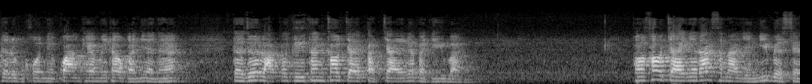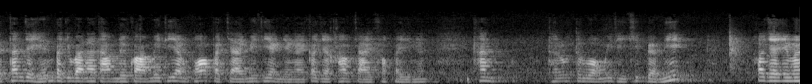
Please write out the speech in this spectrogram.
แต่ละบุคคลเนี่ยกว้างแค่ไม่เท่ากันเนี่ยนะแต่โดยหลักก็คือท่านเข้าใจปัจจัยและปัจจุบัน พอเข้าใจในลักษณะอย่างนี้เบ็ดเสร็จ ท่านจะเห็นปัจจุบันธรรมโดยความไม่เที่ยงเพราะปัจจัยไม่เที่ยงยังไง ก็จะเข้าใจเข้าไปอย่างนั้นท่านทะลุทะลวงวิธีคิดแบบนี้ เข้าใจใช่ไหม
